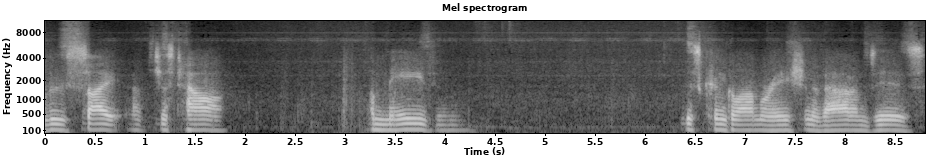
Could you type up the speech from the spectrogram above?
lose sight of just how amazing this conglomeration of atoms is.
